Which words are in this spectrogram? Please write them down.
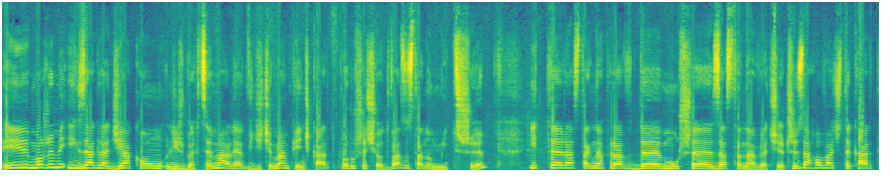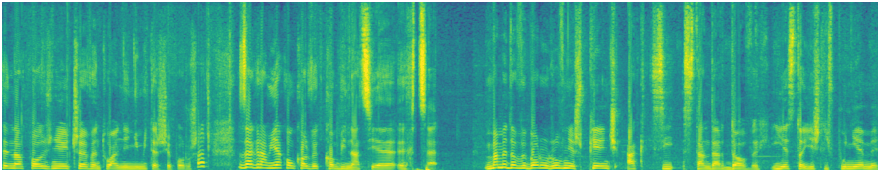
I możemy ich zagrać jaką liczbę chcemy, ale jak widzicie mam 5 kart, poruszę się o 2, zostaną mi 3 i teraz tak naprawdę muszę zastanawiać się, czy zachować te karty na później, czy ewentualnie nimi też się poruszać. Zagram jakąkolwiek kombinację e, chcę. Mamy do wyboru również 5 akcji standardowych i jest to jeśli wpłyniemy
